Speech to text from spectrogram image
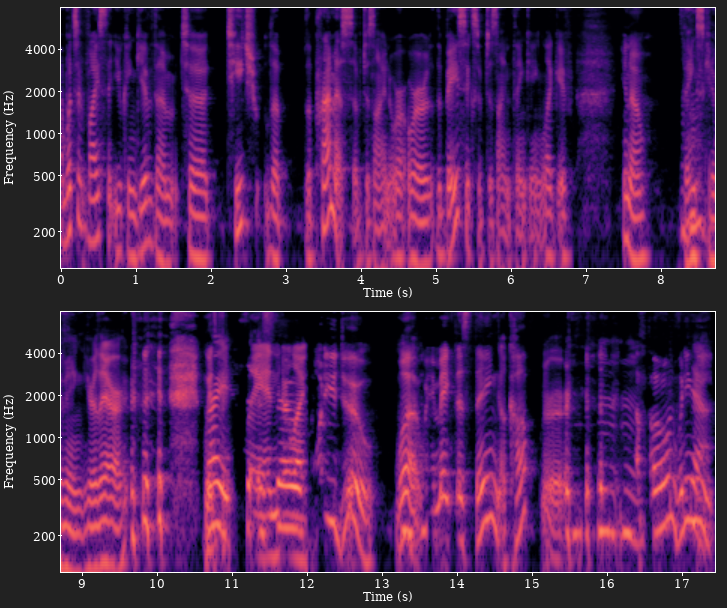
what's advice that you can give them to teach the the premise of design or or the basics of design thinking? Like if, you know, mm-hmm. Thanksgiving, you're there. right. And so, you're like, what do you do? What? Mm-hmm. You make this thing, a cup or mm-hmm. a phone? What do you yeah. mean?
